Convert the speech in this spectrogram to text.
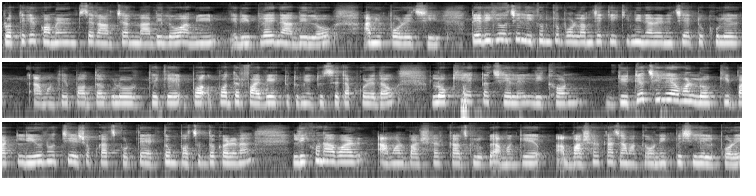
প্রত্যেকের কমেন্টসের আনসার না দিলেও, আমি রিপ্লাই না দিলেও আমি পড়েছি। তো এদিকে হচ্ছে লিখনকে বললাম যে কী কী মিনার এনেছি, একটু খুলে আমাকে পদ্মাগুলোর থেকে পদ্মার ফাইভে একটু তুমি একটু সেট করে দাও। লক্ষ্মী একটা ছেলে, লিখন। দুইটা ছেলে আমার লক্ষ্মী বাট লিওন হচ্ছে এসব কাজ করতে একদম পছন্দ করে না। লিখন আবার আমার বাসার কাজগুলোকে আমাকে, বাসার কাজ আমাকে অনেক বেশি হেল্প করে।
